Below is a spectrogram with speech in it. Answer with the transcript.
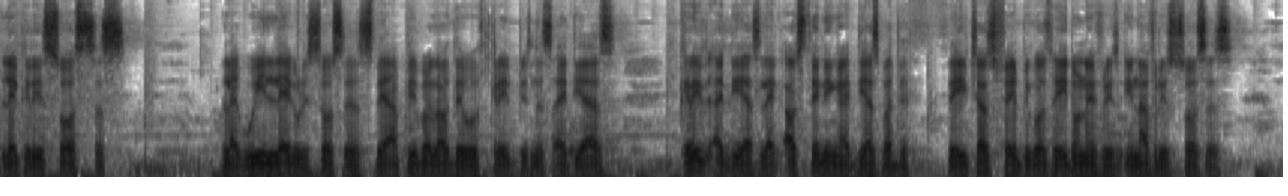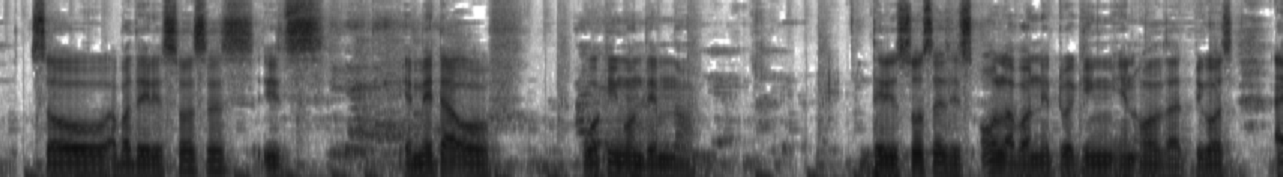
lack resources like we lack resources. There are people out there with great business ideas great ideas like outstanding ideas but they, just fail because they don't have res- enough resources. So about the resources it's a matter of working on them now. The resources is all about networking and all that because i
